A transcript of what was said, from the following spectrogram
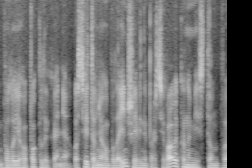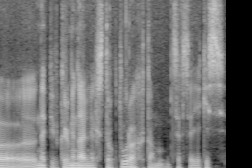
було його покликання. Освіта в нього була інша, він і працював економістом в е, напівкримінальних структурах. Там це все якісь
